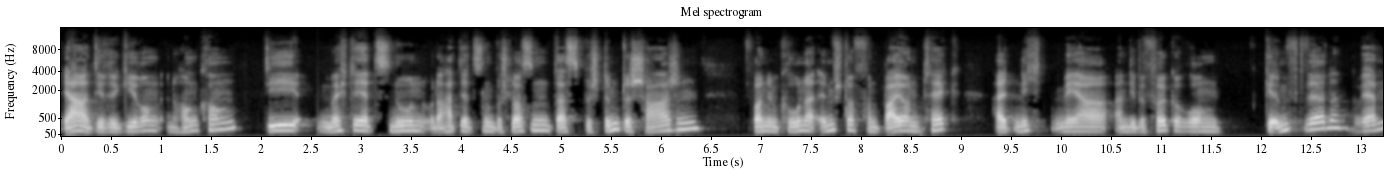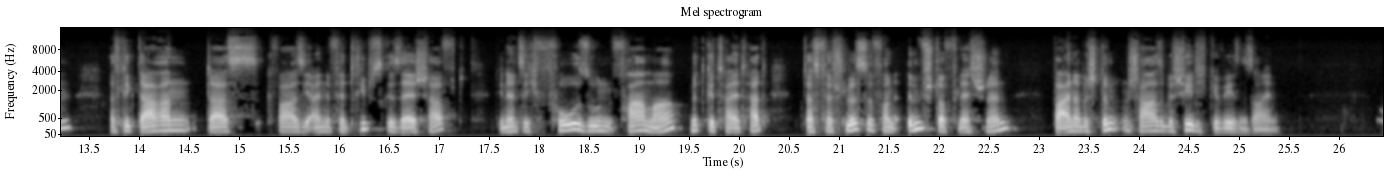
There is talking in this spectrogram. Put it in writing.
Ja, die Regierung in Hongkong, die möchte jetzt nun oder hat jetzt nun beschlossen, dass bestimmte Chargen von dem Corona-Impfstoff von BioNTech halt nicht mehr an die Bevölkerung geimpft werde, werden. Das liegt daran, dass quasi eine Vertriebsgesellschaft, die nennt sich Fosun Pharma, mitgeteilt hat, dass Verschlüsse von Impfstofffläschchen bei einer bestimmten Charge beschädigt gewesen seien.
